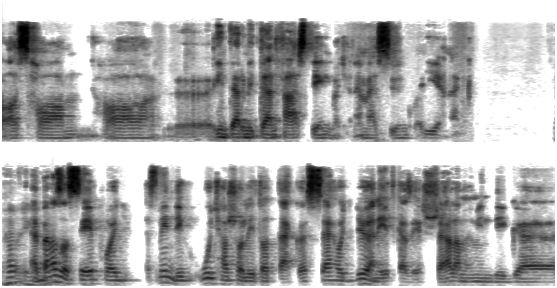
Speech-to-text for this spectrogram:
Az, ha, ha intermittent fasting, vagy ha nem eszünk, vagy ilyenek. Ha. Ebben az a szép, hogy ezt mindig úgy hasonlították össze, hogy olyan étkezéssel, ami mindig ö,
